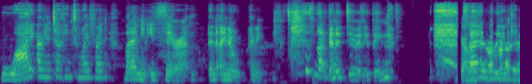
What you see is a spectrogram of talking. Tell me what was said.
"Why are you talking to my friend?" But I mean, it's Sarah, and I know. I mean, she's not gonna do anything. Yeah, so like, I don't really care.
